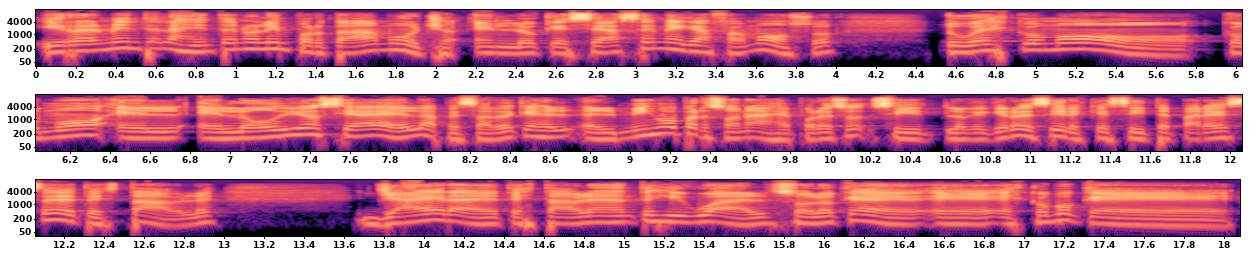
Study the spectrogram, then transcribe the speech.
Y realmente a la gente no le importaba mucho. En lo que se hace mega famoso, tú ves como, como el, el odio hacia él, a pesar de que es el, mismo personaje. Por eso, si, lo que quiero decir es que si te parece detestable, ya era detestable antes igual, solo que eh, es como que,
